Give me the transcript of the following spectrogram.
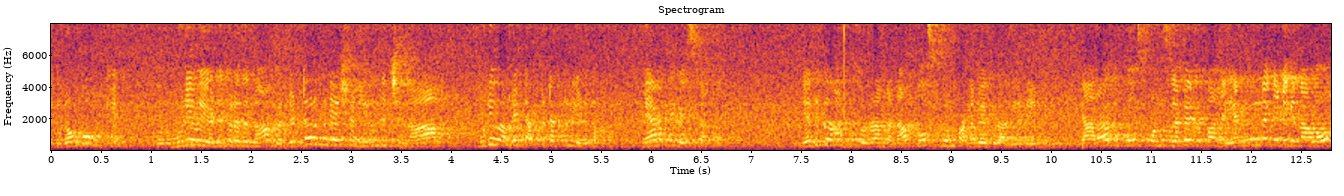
இது ரொம்ப முக்கியம். ஒரு முடிவை எடுக்கிறதுனா அந்த டிட்டர்மினேஷன் இருந்துச்சுன்னா முடிவு அப்படியே டக்கு டக்குன்னு எடுக்கலாம். நேரமே வேஸ்ட் ஆகாது. எதுக்காக அப்படி சொல்கிறாங்கன்னா போஸ்ட்போன் பண்ணவே கூடாது எதையுமே. யாராவது போஸ்ட்போன் சில பேர் இருப்பாங்க. என்ன கேட்டிங்கனாலும்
